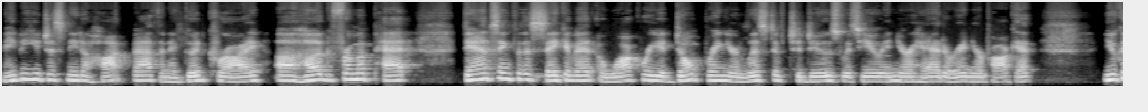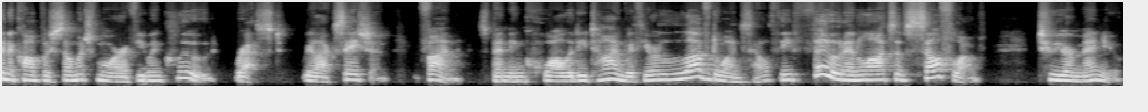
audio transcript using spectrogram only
maybe you just need a hot bath and a good cry, a hug from a pet, dancing for the sake of it, a walk where you don't bring your list of to dos with you in your head or in your pocket. You can accomplish so much more if you include rest, relaxation, fun, spending quality time with your loved ones, healthy food, and lots of self love to your menu.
